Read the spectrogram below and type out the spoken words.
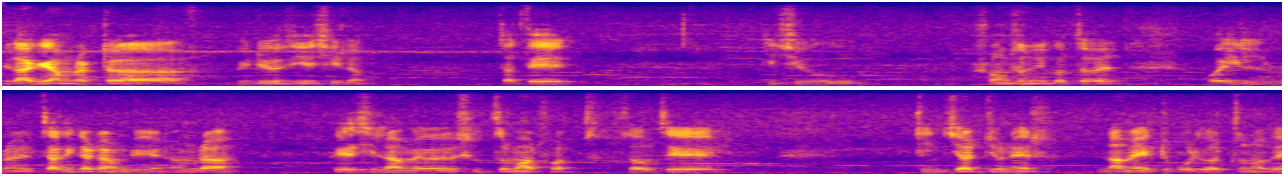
এর আগে আমরা একটা ভিডিও দিয়েছিলাম, তাতে কিছু সংশোধনী করতে হবে। ওই মানে তালিকাটা আমি- আমরা পেয়েছিলাম সূত্র মারফত। তাতে তিন চারজনের নামে একটু পরিবর্তন হবে।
